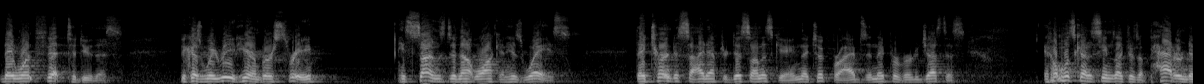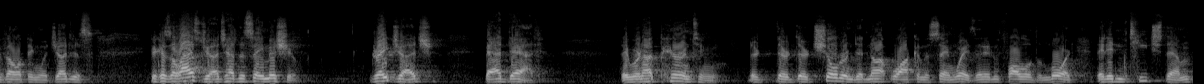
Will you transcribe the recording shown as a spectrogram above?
they weren't fit to do this. Because we read here in verse 3 his sons did not walk in his ways. They turned aside after dishonest gain, they took bribes, and they perverted justice. It almost kind of seems like there's a pattern developing with judges because the last judge had the same issue. Great judge, bad dad. They were not parenting their, their, their, children did not walk in the same ways. They didn't follow the Lord. They didn't teach them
